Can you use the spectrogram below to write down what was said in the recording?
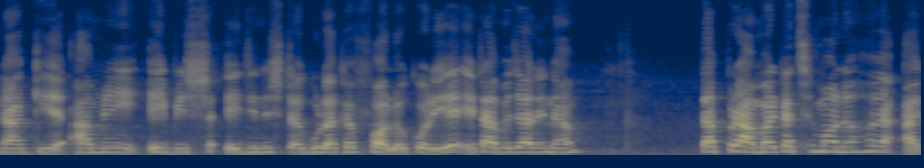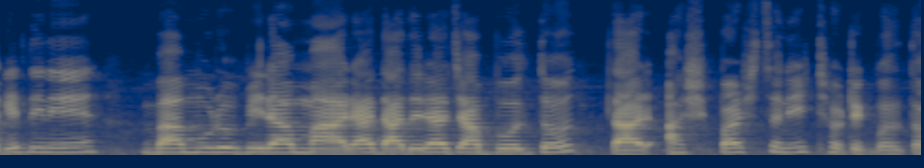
নাকি আমি এই বিশ্বাস, এই জিনিসটাগুলোকে ফলো করি, এটা আমি জানি না। তারপর আমার কাছে মনে হয় আগের দিনে বা মুরব্বীরা, মারা, দাদিরা যা বলতো, তার আশি পার্সেন্টই সঠিক বলতো।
